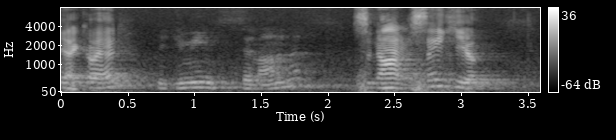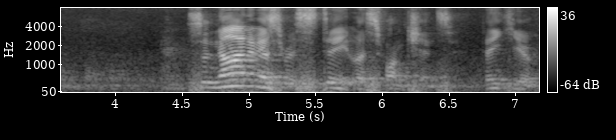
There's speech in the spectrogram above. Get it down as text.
Yeah, go ahead. Did you mean synonymous? Synonymous, thank you. Synonymous with stateless functions. Thank you.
